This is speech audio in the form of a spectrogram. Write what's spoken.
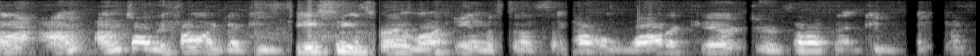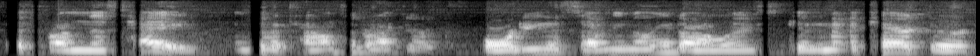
And I, I'm, I'm totally fine like that because DC is very lucky in the sense they have a lot of characters that I think could benefit from this. Hey, give a talented director forty to seventy million dollars, give them a character,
